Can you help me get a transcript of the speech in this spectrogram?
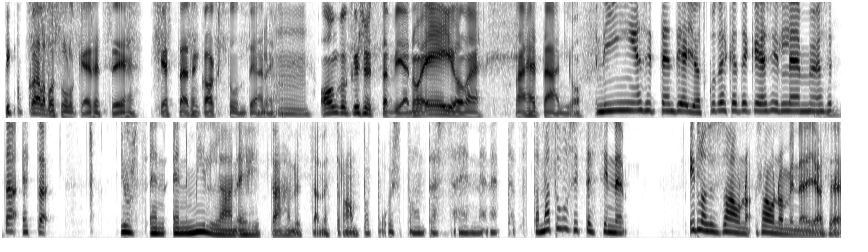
pikku kalvosulkeiset siihen, kestää sen kaksi tuntia, niin mm. onko kysyttäviä? No ei ole, lähdetään jo. Niin, ja sitten en tiedä, jotkut ehkä tekee silleen myös, että, että just en, en millään ehdi tähän nyt tänne Tramppapuistoon tässä ennen. Että tota, mä tuun sitten sinne, illoin se sauna, saunominen ja se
